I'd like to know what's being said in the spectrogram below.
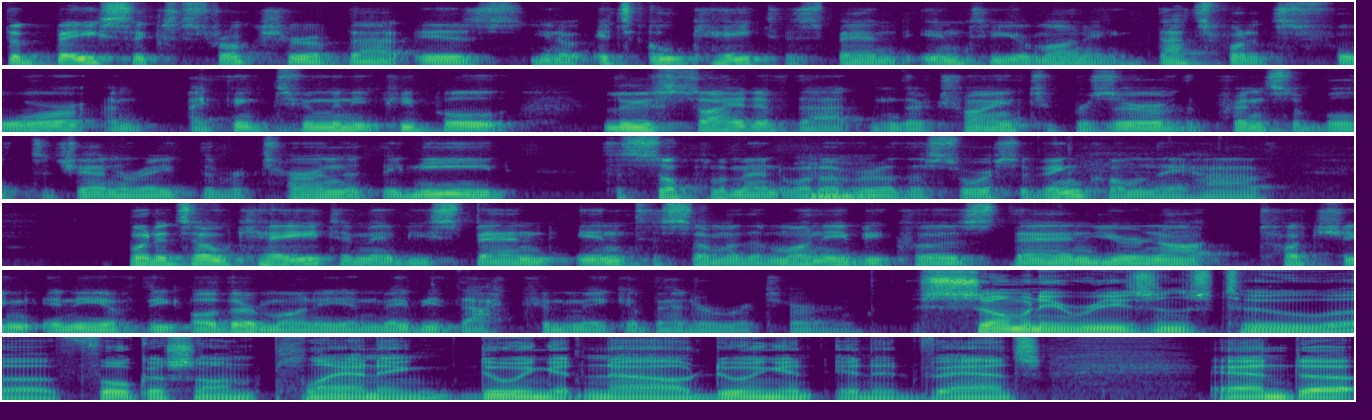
the basic structure of that is, you know, it's okay to spend into your money. That's what it's for. And I think too many people lose sight of that and they're trying to preserve the principle to generate the return that they need to supplement whatever mm. other source of income they have. But it's okay to maybe spend into some of the money because then you're not touching any of the other money, and maybe that can make a better return. So many reasons to uh, focus on planning, doing it now, doing it in advance. And uh,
